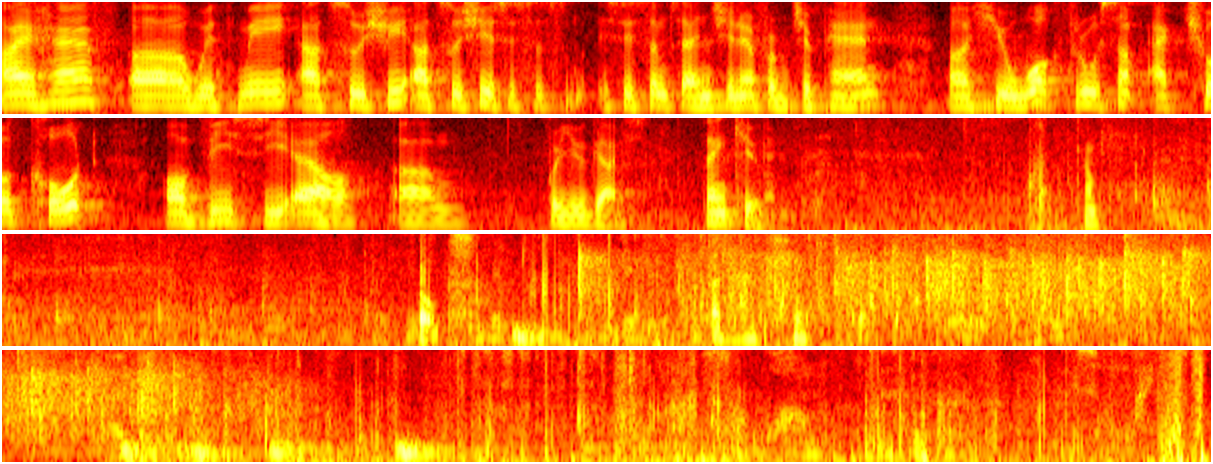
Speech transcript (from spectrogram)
I have uh, with me Atsushi. Atsushi is a systems engineer from Japan. Uh, he'll walk through some actual code of VCL um, for you guys. Thank you. Come. Oops. That's it. Oh, it's so warm. It's so light.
